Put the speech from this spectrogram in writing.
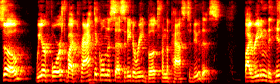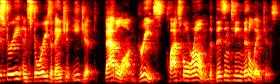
so we are forced by practical necessity to read books from the past to do this. By reading the history and stories of ancient Egypt, Babylon, Greece, classical Rome, the Byzantine Middle Ages,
